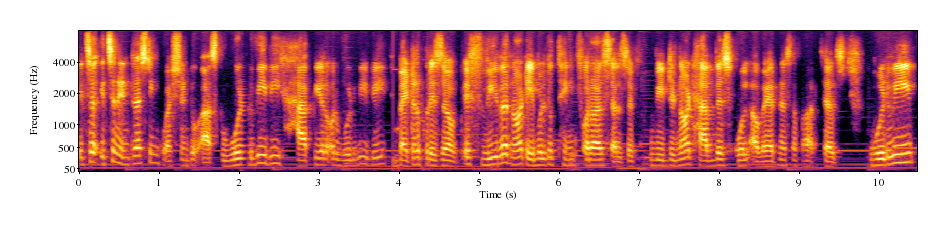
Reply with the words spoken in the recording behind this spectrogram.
it's a it's an interesting question to ask. Would we be happier or would we be better preserved if we were not able to think for ourselves if we did not have this whole awareness of ourselves? Would we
